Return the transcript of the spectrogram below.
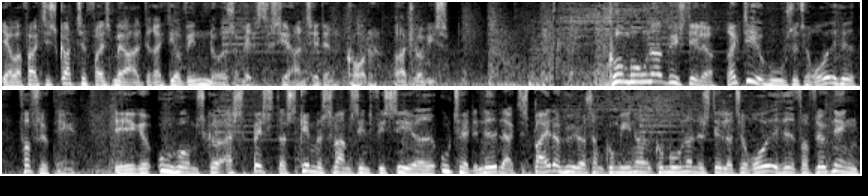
Jeg var faktisk godt tilfreds med aldrig rigtig at vinde noget som helst, siger han til den korte radioavis. Kommuner vil stille rigtige huse til rådighed for flygtninge. Det er ikke uhumske, asbest og skimmelsvamsinficerede, utætte nedlagte spejderhytter, som kommunerne, kommunerne stiller til rådighed for flygtningen,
